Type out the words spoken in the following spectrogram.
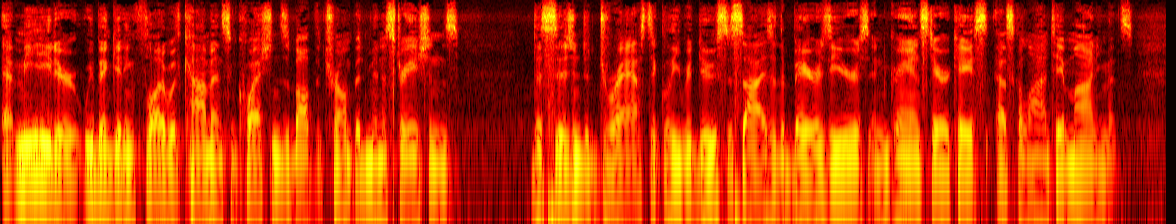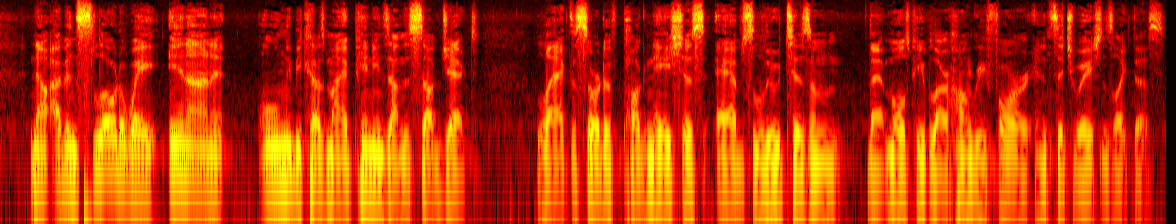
At Meat Eater, we've been getting flooded with comments and questions about the Trump administration's decision to drastically reduce the size of the Bears Ears and Grand Staircase Escalante monuments. Now, I've been slow to weigh in on it only because my opinions on the subject lack the sort of pugnacious absolutism that most people are hungry for in situations like this.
